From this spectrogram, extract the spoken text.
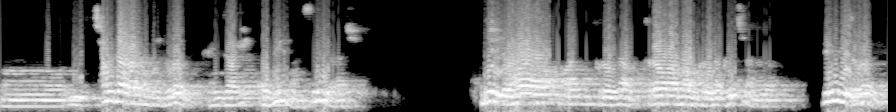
어, 이 창작하는 분들은 굉장히 고민이 많습니다. 근데 영화만 그러나 드라마만 그러나 그렇지 않아요. 미국에서는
